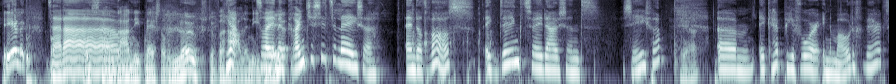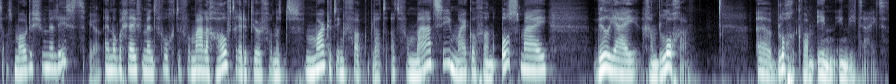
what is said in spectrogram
Heerlijk. Tadaa! Ontstaan daar niet meestal de leukste verhalen en ja, terwijl je ideeën? een krantje zit te lezen. En dat was, ik denk 2007. Ja, Ehm, ik heb hiervoor in de mode gewerkt als modejournalist. ja. En op een gegeven moment vroeg de voormalig hoofdredacteur van het marketingvakblad Adformatie, Michael van Os, mij: Wil jij gaan bloggen? Eh, bloggen kwam in in die tijd.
